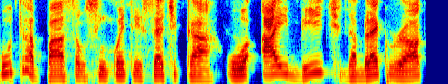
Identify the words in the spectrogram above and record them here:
ultrapassa os 57k. O iBit da BlackRock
